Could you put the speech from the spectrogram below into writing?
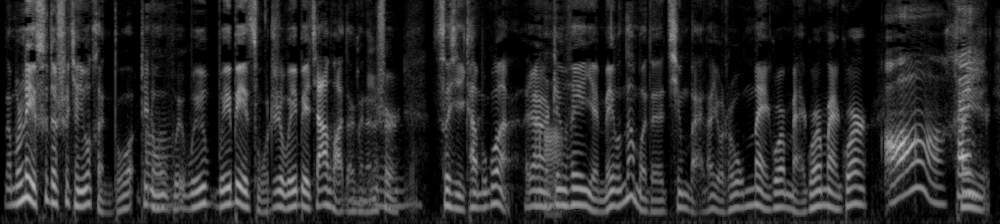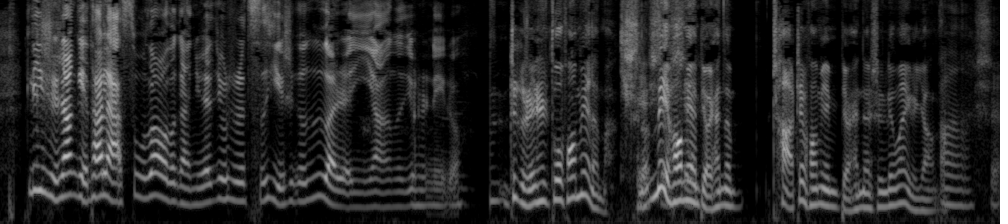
那么类似的事情有很多，这种哦违违违背组织、违背家法的可能事儿，慈禧看不惯，加上啊珍妃也没有那么的清白，她有时候卖官买官卖官，哦，还历史上给他俩塑造的感觉就是慈禧是个恶人一样的，就是那种，这个人是多方面的嘛，可能那方面表现的差，这方面表现的是另外一个样子。嗯，是，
